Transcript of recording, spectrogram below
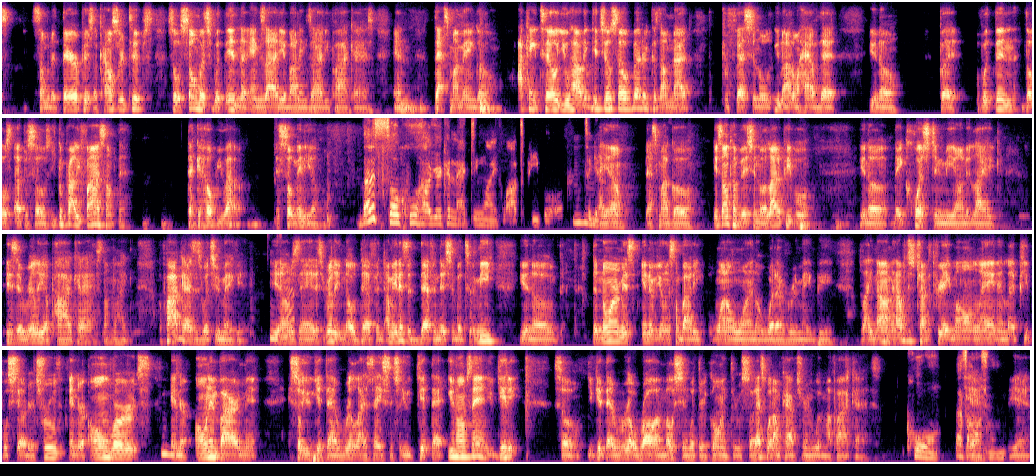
some of the therapist or counselor tips. So so much within the anxiety about anxiety podcast. And that's my main goal. I can't tell you how to get yourself better because I'm not professional. You know, I don't have that, you know, but within those episodes, you can probably find something that can help you out. There's so many of them. that is so cool how you're connecting like lots of people Mhm. together. I am. That's my goal. It's unconventional. A lot of people, you know, they question me on it like, is it really a podcast? I'm like, a podcast is what you make it. You know what I'm saying? It's really no defin. I mean, it's a definition, but to me, you know, the norm is interviewing somebody one on one or whatever it may be. Like, nah, man, I was just trying to create my own lane and let people share their truth in their own words, Mhm. in their own environment. So you get that realization. So you get that, you know what I'm saying? You get it. So you get that real raw emotion, what they're going through. So that's what I'm capturing with my podcast. Cool. That's Yeah. awesome. Yeah.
